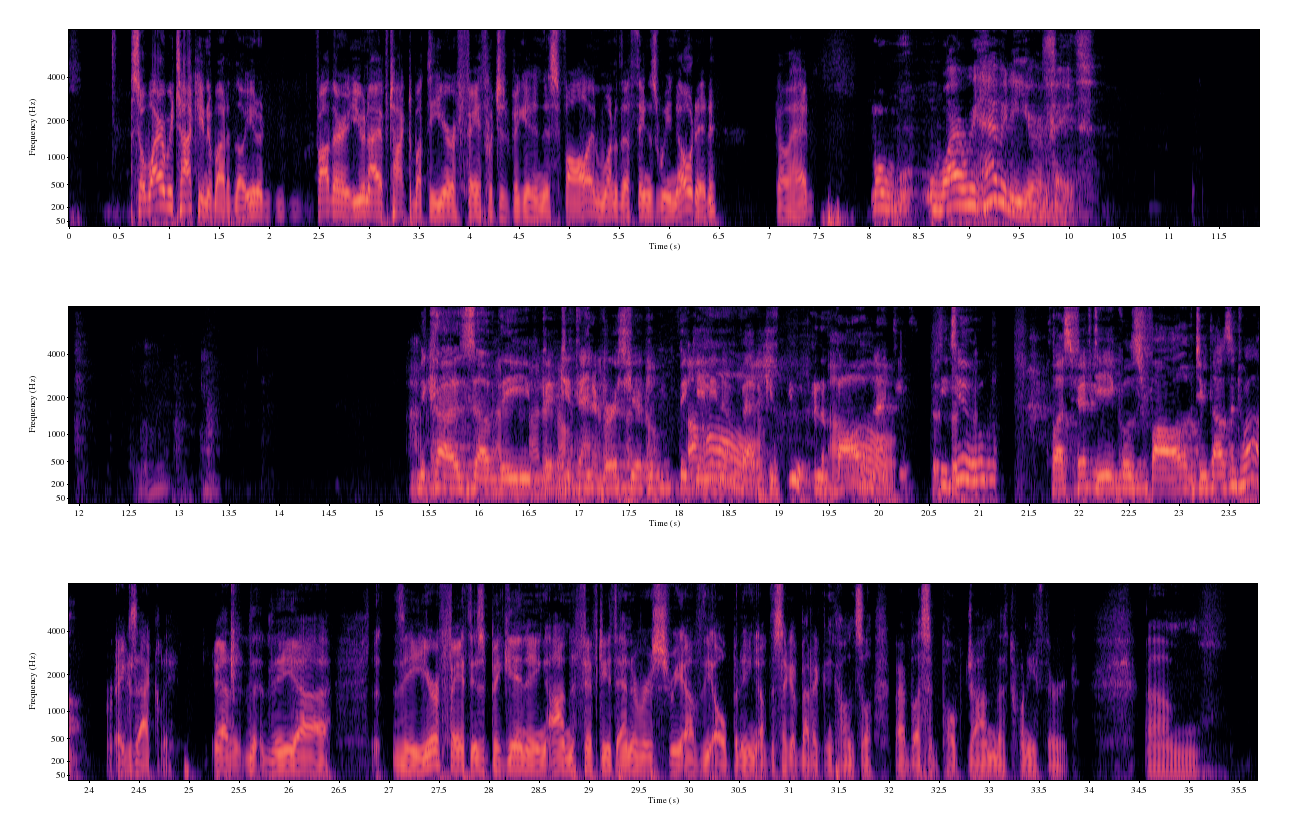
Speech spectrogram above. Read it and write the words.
so why are we talking about it though? You know, Father, you and I have talked about the year of faith, which is beginning this fall, and one of the things we noted. Go ahead. Well, why are we having a year of faith? Because of the 50th know. anniversary of the beginning oh. of Vatican II in the fall oh. of 1962, plus 50 equals fall of 2012. Exactly. Yeah, the the, uh, the year of faith is beginning on the 50th anniversary of the opening of the Second Vatican Council by Blessed Pope John the 23rd. Um,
